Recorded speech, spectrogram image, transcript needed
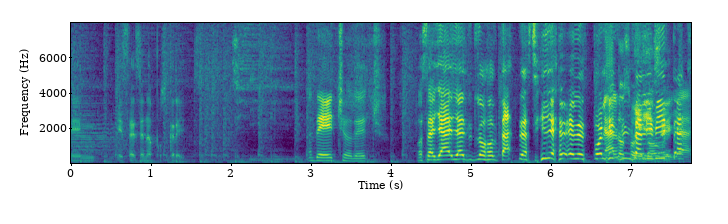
en esa escena post créditos. De hecho, de hecho. O sea, ya, ya lo soltaste así, el spoiler Ya sin salivita. ya.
